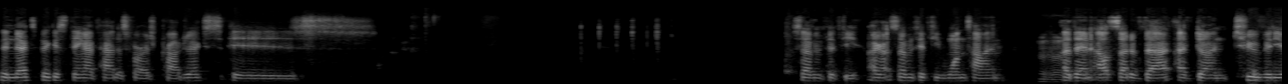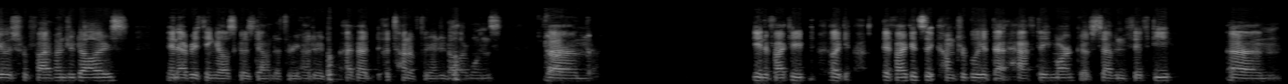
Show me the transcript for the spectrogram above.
the next biggest thing I've had as far as projects is 750. I got 750 one time. Mhm. And then outside of that, I've done two videos for $500 and everything else goes down to 300. I've had a ton of $300 ones. Um, and if I could, like, if I could sit comfortably at that half day mark of 750, um,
